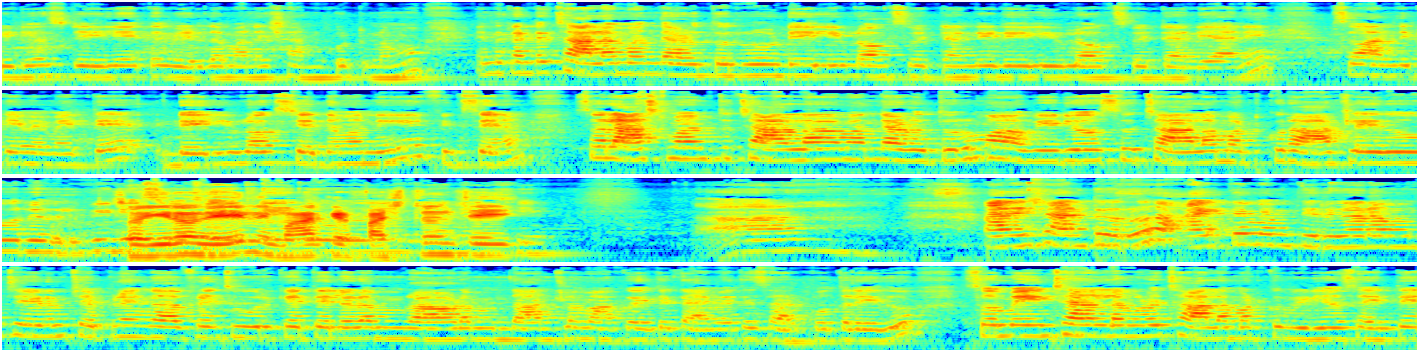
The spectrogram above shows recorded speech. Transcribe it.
వీడియోస్ డైలీ అయితే పెడదాం అనేసి అనుకుంటున్నాము. ఎందుకంటే చాలా మంది అడుగుతుర్రు డైలీ వ్లాగ్స్ పెట్టండి డైలీ వ్లాగ్స్ పెట్టండి అని. సో అందుకే మేమైతే డైలీ వ్లాగ్స్ చేద్దామని ఫిక్స్ అయినాం. సో లాస్ట్ మంత్ చాలా మంది అడుగుతుర్రు మా వీడియోస్ చాలా మటుకు రావట్లేదు videos సో ఈ రోజు ఏంది? చేయట్లేదు మార్కెట్ ఫస్ట్ నుంచి అనేసి. అంటారు అయితే మేము తిరగడం చేయడం చెప్పినాం కదా ఫ్రెండ్స్ ఊరికైతే వెళ్ళడం రావడం దాంట్లో మాకు అయితే టైం అయితే సరిపోతలేదు. సో మెయిన్ ఛానల్లో కూడా చాలా మటుకు వీడియోస్ అయితే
